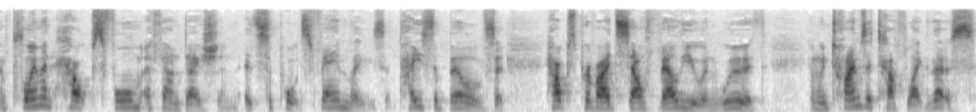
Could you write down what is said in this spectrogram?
Employment helps form a foundation. It supports families, it pays the bills, it helps provide self value and worth. And when times are tough like this,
